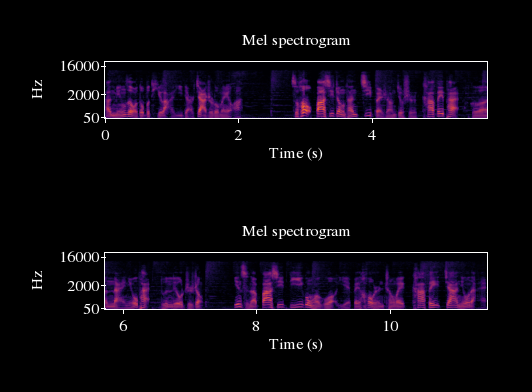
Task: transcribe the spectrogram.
他的名字我都不提了，一点价值都没有啊。此后，巴西政坛基本上就是咖啡派和奶牛派轮流执政。因此呢，巴西第一共和国也被后人称为“咖啡加牛奶”。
